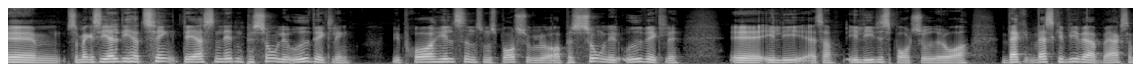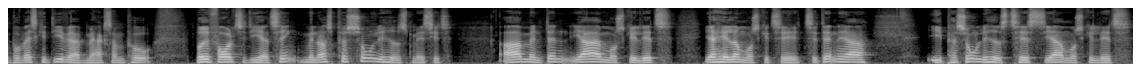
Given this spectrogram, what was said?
Øhm, så man kan sige, at alle de her ting, det er sådan lidt en personlig udvikling. Vi prøver hele tiden som sportspsykologer at personligt udvikle øh, eli, altså elitesportsudøvere. Hvad, hvad skal vi være opmærksom på? Hvad skal de være opmærksom på? Både i forhold til de her ting, men også personlighedsmæssigt. Ah, men den, jeg er måske lidt, jeg hælder måske til, til den her i personlighedstest, jeg er måske lidt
